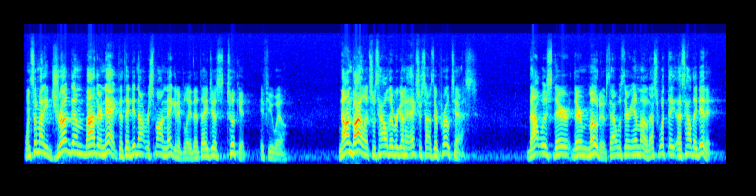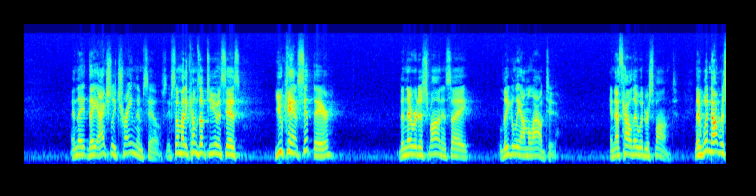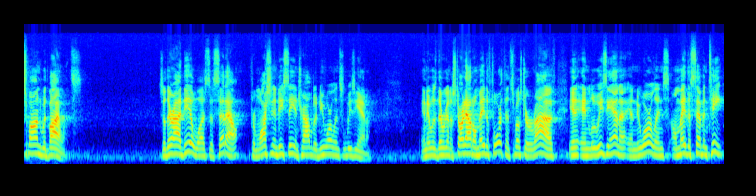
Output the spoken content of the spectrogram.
When somebody drugged them by their neck, that they did not respond negatively, that they just took it, if you will. Nonviolence was how they were going to exercise their protest. That was their, their motives. That was their MO. That's, what they, that's how they did it. And they, they actually trained themselves. If somebody comes up to you and says, You can't sit there, then they would respond and say, Legally, I'm allowed to. And that's how they would respond. They would not respond with violence. So their idea was to set out from Washington, D.C., and travel to New Orleans, Louisiana. And it was, they were going to start out on May the 4th and supposed to arrive in, in Louisiana, in New Orleans, on May the 17th,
